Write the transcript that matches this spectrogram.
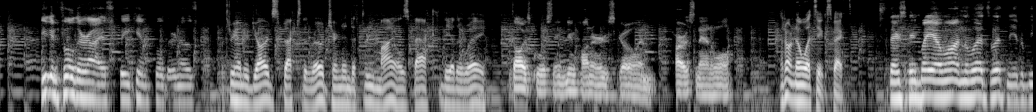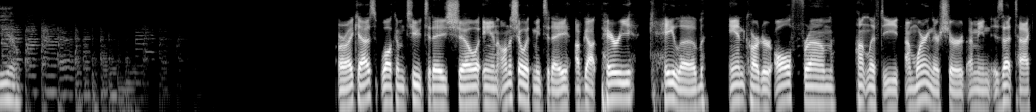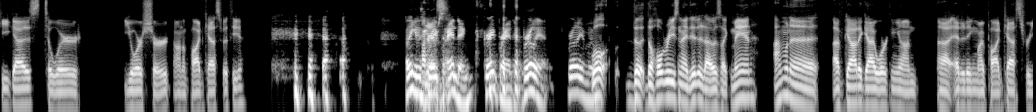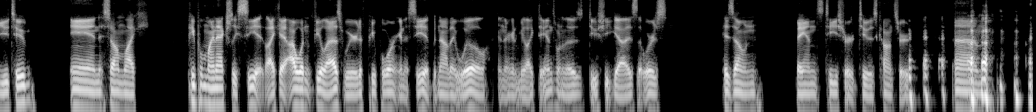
You can fool their eyes, but you can't fool their nose. 300 yards back to the road turned into three miles back the other way. It's always cool seeing new hunters go and harvest an animal. I don't know what to expect. If there's anybody I want in the woods with me, it'll be you. All right, guys, welcome to today's show. And on the show with me today, I've got Perry, Caleb, and Carter, all from Hunt Lift Eat. I'm wearing their shirt. I mean, is that tacky, guys, to wear your shirt on a podcast with you? I think it's 100%. great branding. Great branding. Brilliant. Brilliant Well, the the whole reason I did it, I was like, man, I'm gonna. I've got a guy working on uh, editing my podcast for YouTube, and so I'm like, people might actually see it. Like I wouldn't feel as weird if people weren't going to see it, but now they will, and they're going to be like, Dan's one of those douchey guys that wears his own band's T-shirt to his concert. Um,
